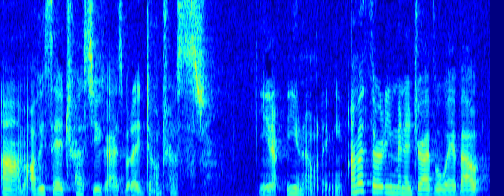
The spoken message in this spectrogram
Um, obviously I trust you guys, but I don't trust, you know, you know what I mean. I'm a 30 minute drive away about,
